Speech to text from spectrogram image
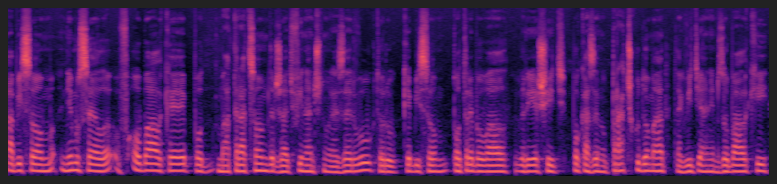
aby som nemusel v obálke pod matracom držať finančnú rezervu, ktorú keby som potreboval riešiť pokazenú pračku doma, tak vyťahnem z obálky.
